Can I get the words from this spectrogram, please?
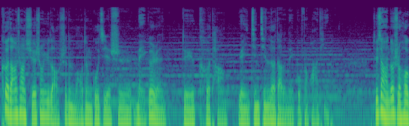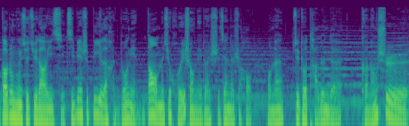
课堂上学生与老师的矛盾，估计也是每个人对于课堂愿意津津乐道的那部分话题吧。就像很多时候高中同学聚到一起，即便是毕业了很多年，当我们去回首那段时间的时候，我们最多谈论的可能是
